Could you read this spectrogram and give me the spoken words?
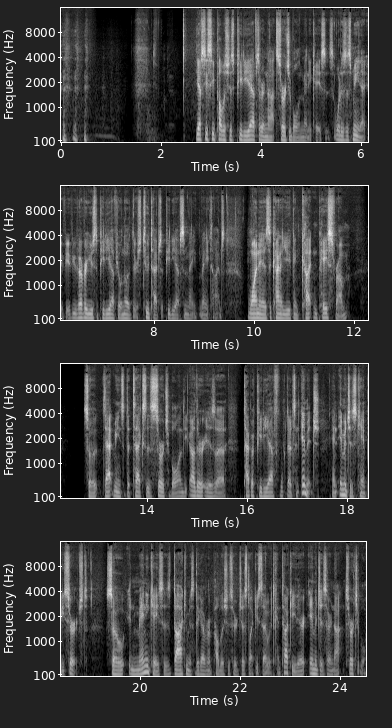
the FCC publishes PDFs that are not searchable in many cases. What does this mean? If, if, you've ever used a PDF, you'll know that there's two types of PDFs in many, many times. One is the kind of you can cut and paste from. So that means that the text is searchable. And the other is a type of PDF that's an image, and images can't be searched. So in many cases, documents the government publishes are just like you said with Kentucky, their images are not searchable.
